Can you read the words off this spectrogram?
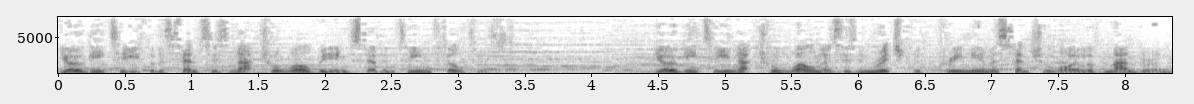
Yogi Tea for the Senses Natural Wellbeing 17 Filters. Yogi Tea Natural Wellness is enriched with premium essential oil of mandarin,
